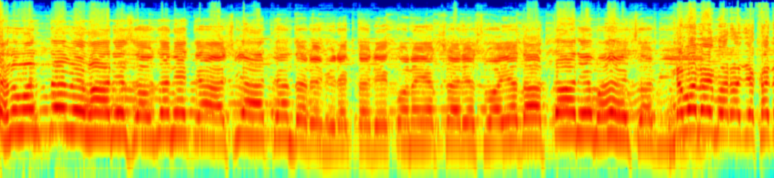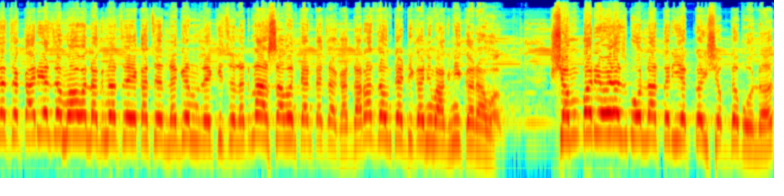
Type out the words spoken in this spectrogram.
हनुमंत व्यवहारे सौजने त्या आशियाच्या अंदर विरक्त रे. कोण एक सारे स्वय दाताने मय सभी नवालाय महाराज एखाद्याचं कार्य जमावं लग्नाचं एकाचं लग्न लेकीचं लग्न असावं आणि त्यानं त्याच्या दारात जाऊन त्या ठिकाणी मागणी करावं. शंभर वेळेस बोलला तरी एकही शब्द बोलत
